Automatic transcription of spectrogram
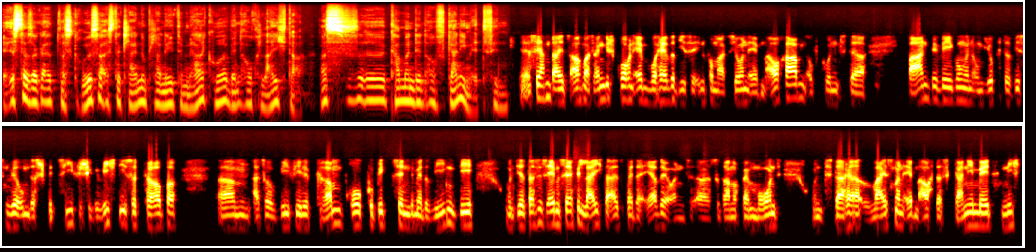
Er ist ja sogar etwas größer als der kleine Planet Merkur, wenn auch leichter. Was äh, kann man denn auf Ganymed finden? Ja, Sie haben da jetzt auch was angesprochen, eben woher wir diese Informationen eben auch haben. Aufgrund der Bahnbewegungen um Jupiter wissen wir um das spezifische Gewicht dieser Körper ähm, also wie viel Gramm pro Kubikzentimeter wiegen die. Und das ist eben sehr viel leichter als bei der Erde und äh, sogar noch beim Mond. Und daher weiß man eben auch, dass Ganymed nicht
